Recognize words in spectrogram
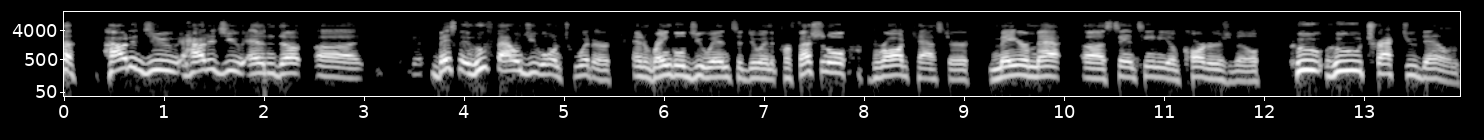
how did you how did you end up uh, basically who found you on Twitter and wrangled you into doing the professional broadcaster Mayor Matt uh, Santini of Cartersville? Who who tracked you down?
